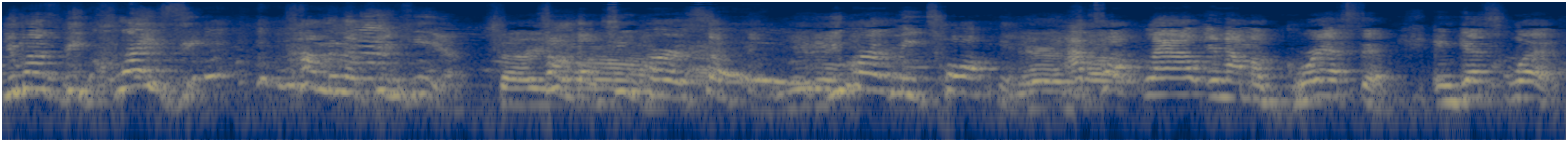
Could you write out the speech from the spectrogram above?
You must be crazy coming up in here. Sorry, talking about you're you wrong. heard something. You You, heard me talking. I talk loud and I'm aggressive. And guess what?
